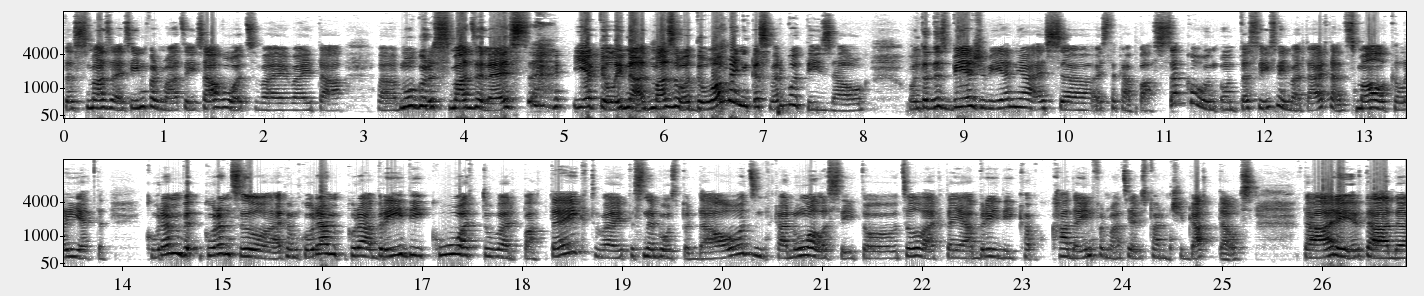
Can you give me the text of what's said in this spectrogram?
tas mazais informācijas avots vai, vai tā uh, muguras smadzenēs iepilināt mazo domiņu, kas varbūt izaug. Un tad es bieži vien, jā, es, uh, es tā kā pasaku, un, un tas īstenībā tā ir tāda smalka lieta. Uh, kuram, kuram cilvēkam, kuram, kurā brīdī, ko tu vari pateikt, vai tas nebūs par daudz, un kā nolasīt to cilvēku tajā brīdī, ka, kādai informācijai vispār viņš ir gatavs. Tā arī ir tāda,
